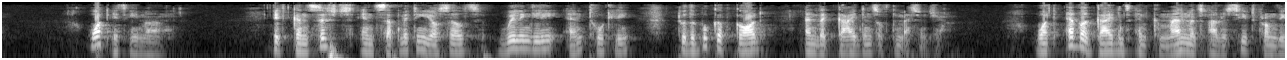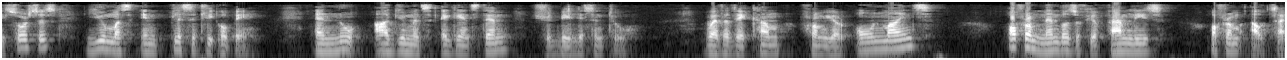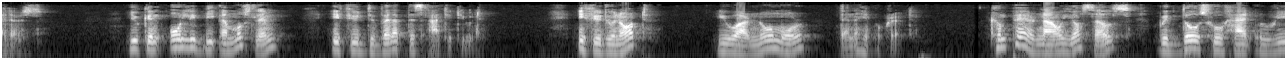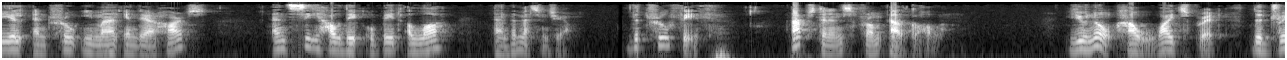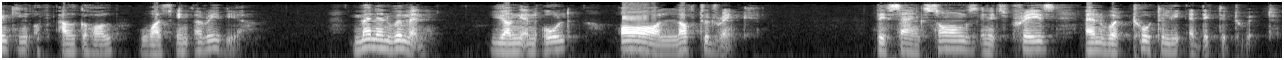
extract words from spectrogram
What is Iman? It consists in submitting yourselves willingly and totally to the book of God and the guidance of the messenger. Whatever guidance and commandments are received from these sources, you must implicitly obey, and no arguments against them should be listened to, whether they come from your own minds, or from members of your families, or from outsiders. You can only be a Muslim if you develop this attitude. If you do not, you are no more than a hypocrite. Compare now yourselves with those who had real and true Iman in their hearts and see how they obeyed Allah and the Messenger. The true faith. Abstinence from alcohol. You know how widespread the drinking of alcohol was in Arabia. Men and women, young and old, all loved to drink. They sang songs in its praise and were totally addicted to it.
